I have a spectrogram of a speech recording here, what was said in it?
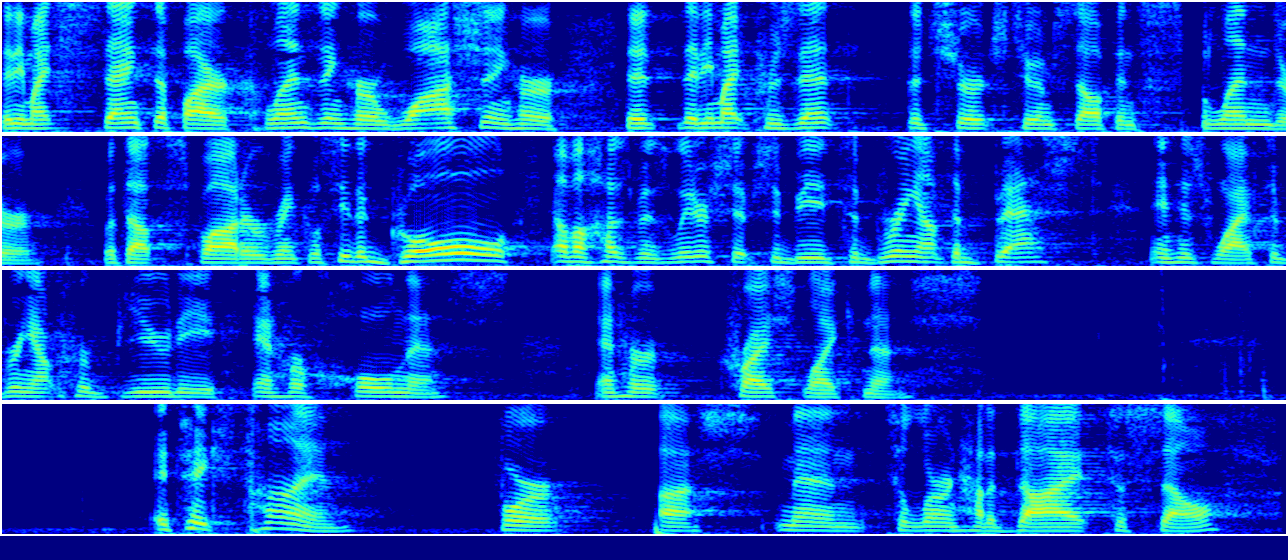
That he might sanctify her, cleansing her, washing her, that, that he might present the church to himself in splendor without spot or wrinkle. See, the goal of a husband's leadership should be to bring out the best in his wife, to bring out her beauty and her wholeness and her Christ likeness. It takes time for us men to learn how to die to self.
